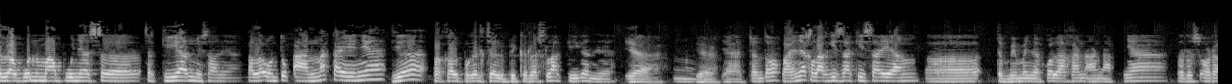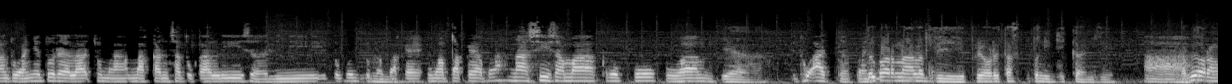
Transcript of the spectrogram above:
walaupun mampunya se- sekian misalnya, kalau untuk anak kayaknya dia bakal bekerja lebih keras lagi kan ya. ya, Hmm. ya. Ya, contoh banyak lagi kisah yang eh, demi menyekolahkan anaknya, terus orang tuanya itu rela cuma makan satu kali sehari, itu pun cuma Hmm. pakai cuma pakai apa nasi sama kerupuk uang Ya, itu ada itu banyak. karena lebih prioritas ke pendidikan sih. Ah, Tapi orang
